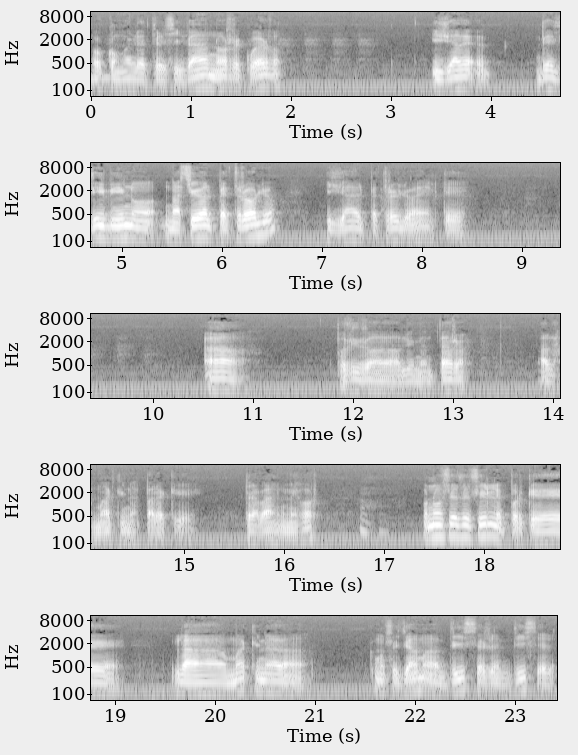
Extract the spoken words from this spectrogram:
o con electricidad, no recuerdo. Y ya de allí vino, nació el petróleo y ya el petróleo es el que ha podido alimentar a las máquinas para que trabajen mejor. O no sé decirle porque la máquina, ¿cómo se llama? Diesel, el diésel.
